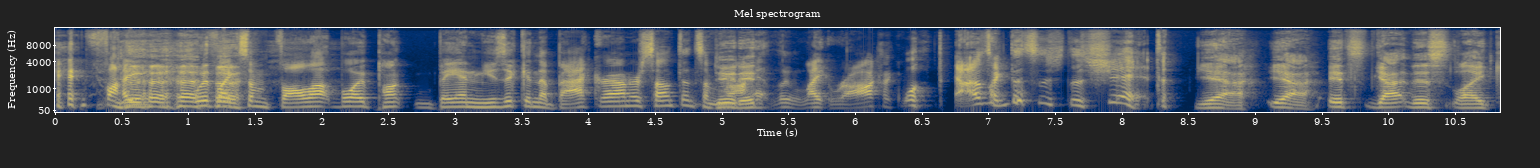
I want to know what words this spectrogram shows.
and fight with like some Fall Out Boy punk band music in the background or something, some Dude, rock, light rock. Like what? I was like, this is the shit. Yeah, yeah. It's got this like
